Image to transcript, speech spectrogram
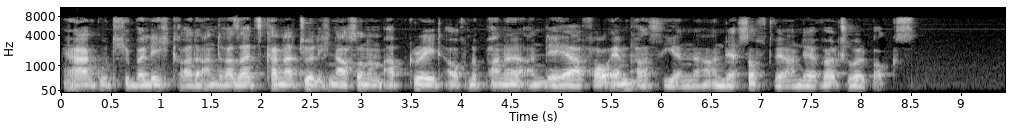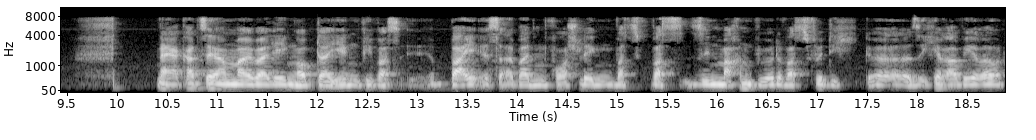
ja gut, ich überlege gerade, andererseits kann natürlich nach so einem Upgrade auch eine Panne an der VM passieren, ne? an der Software, an der VirtualBox. Naja, kannst du ja mal überlegen, ob da irgendwie was bei ist äh, bei den Vorschlägen, was, was Sinn machen würde, was für dich äh, sicherer wäre,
